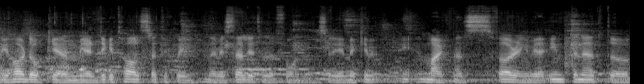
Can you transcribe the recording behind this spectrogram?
Vi har dock en mer digital strategi när vi säljer telefoner. Så det är mycket marknadsföring via internet och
